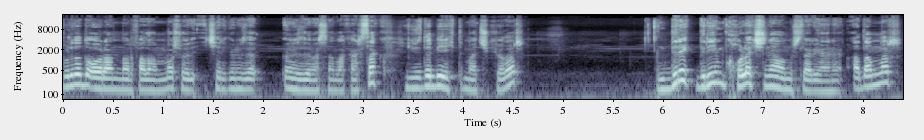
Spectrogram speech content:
Burada da oranlar falan var. Şöyle içerik ön, ön izlemesine bakarsak. %1 ihtimal çıkıyorlar. Direkt Dream Collection'ı almışlar yani. Adamlar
